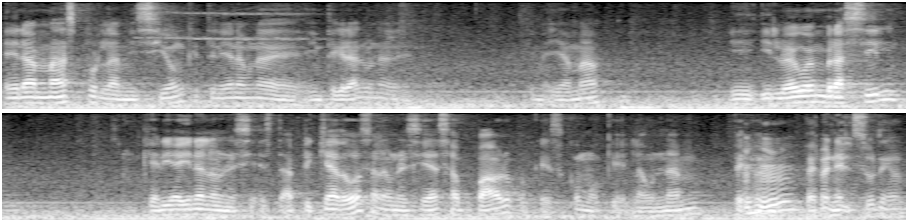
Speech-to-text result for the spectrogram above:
era más por la misión que tenía, era una de- integral, una de, que me llamaba. Y, y luego en Brasil quería ir a la universidad, apliqué a dos, a la Universidad de Sao Paulo, porque es como que la UNAM, pero, Ujú. pero en el sur, digamos,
